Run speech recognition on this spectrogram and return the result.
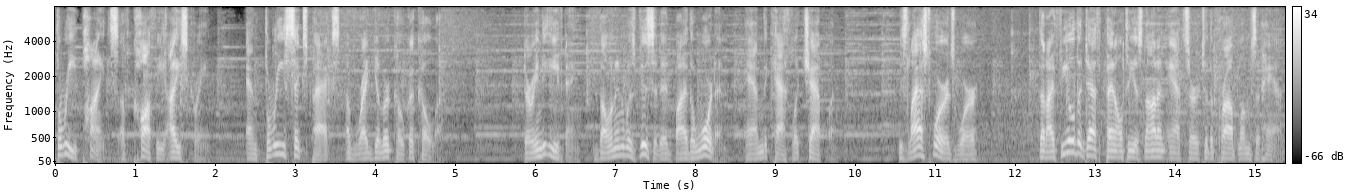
three pints of coffee ice cream, and three six-packs of regular Coca-Cola. During the evening, Bonin was visited by the warden and the Catholic chaplain. His last words were, that I feel the death penalty is not an answer to the problems at hand,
